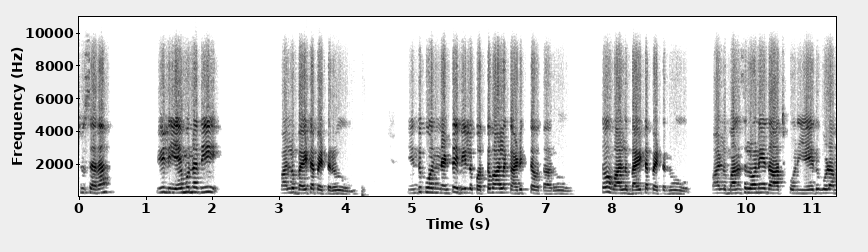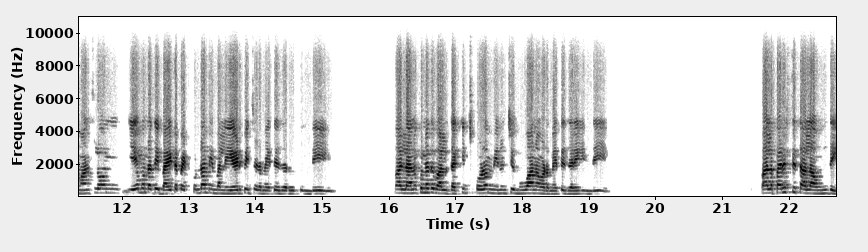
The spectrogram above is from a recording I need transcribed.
చూసారా? వీళ్ళు ఏమున్నది? వాళ్ళు బయట పెట్టరు. ఎందుకు అంటే వీళ్ళు కొత్త వాళ్ళకి అడిక్ట్ అవుతారు. సో వాళ్ళు బయట పెట్టరు. వాళ్ళు మనసులోనే దాచుకొని ఏది కూడా మనసులో ఏమున్నది బయట పెట్టకుండా మిమ్మల్ని ఏడిపించడం అయితే జరుగుతుంది. వాళ్ళు అనుకున్నది వాళ్ళు దక్కించుకోవడం మీ నుంచి మూవ్ ఆన్ అవ్వడం అయితే జరిగింది. వాళ్ళ పరిస్థితి అలా ఉంది.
